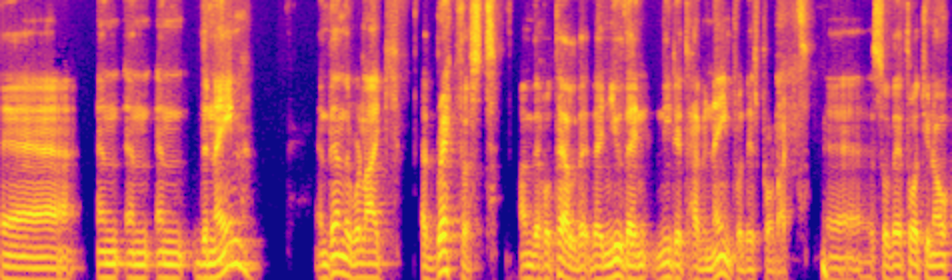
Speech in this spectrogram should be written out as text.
Uh, and and and the name and then they were like at breakfast on the hotel they, they knew they needed to have a name for this product. Uh, so they thought you know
